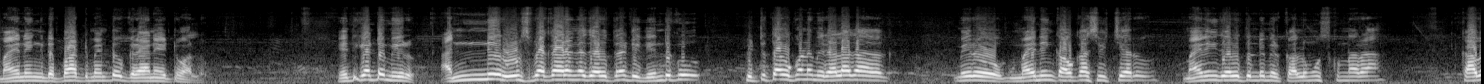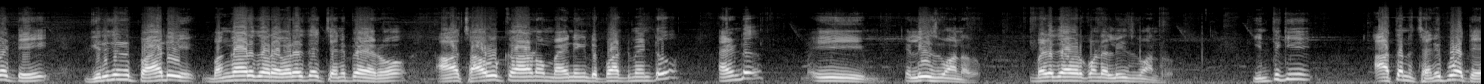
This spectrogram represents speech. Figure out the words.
మైనింగ్ డిపార్ట్మెంటు గ్రానైట్ వాళ్ళు. ఎందుకంటే మీరు అన్ని రూల్స్ ప్రకారంగా జరుగుతున్నట్టు ఇది ఎందుకు పిట్టు తవ్వకుండా మీరు ఎలాగా మీరు మైనింగ్కి అవకాశం ఇచ్చారు? మైనింగ్ జరుగుతుంటే మీరు కళ్ళు మూసుకున్నారా? కాబట్టి గిరిజన పాడి బంగారు ద్వారా ఎవరైతే చనిపోయారో ఆ చావు కారణం మైనింగ్ డిపార్ట్మెంటు అండ్ ఈ lease owner Badidevarakonda lease owner ఇంతకీ అతను చనిపోతే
